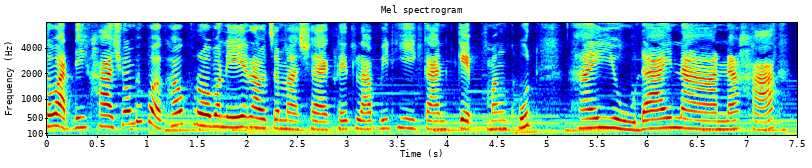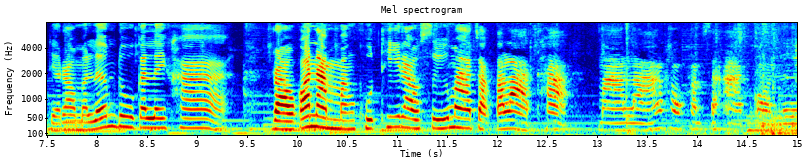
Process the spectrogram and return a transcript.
สวัสดีค่ะ ช่วงพี่ขวดเข้าครัววันนี้เราจะมาแชร์เคล็ดลับวิธีการเก็บมังคุดให้อยู่ได้นานนะคะ เดี๋ยวเรามาเริ่มดูกันเลยค่ะ เราก็นำมังคุดที่เราซื้อมาจากตลาดค่ะ มาล้างทำความสะอาดก่อนเลย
